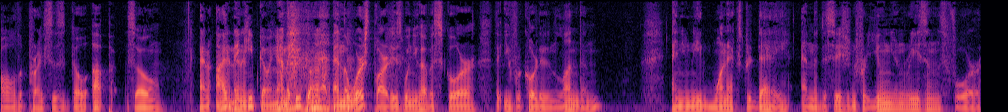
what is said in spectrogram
all the prices go up. So, and I've And they been in- keep going up. and they keep going up. And the worst part is when you have a score that you've recorded in London, and you need one extra day, and the decision for union reasons, for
